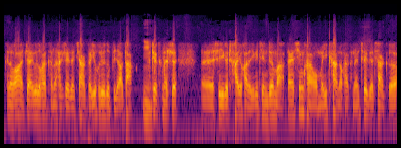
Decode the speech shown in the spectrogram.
可能往往占优的话，可能还是这个价格优惠力度比较大。嗯，这可能是，呃，是一个差异化的一个竞争吧。但是新款我们一看的话，可能这个价格，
